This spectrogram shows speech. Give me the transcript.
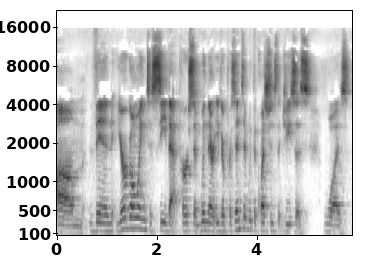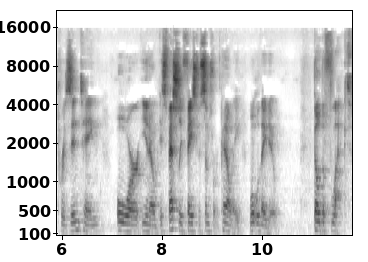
um, then you're going to see that person when they're either presented with the questions that Jesus was presenting or, you know, especially faced with some sort of penalty, what will they do? They'll deflect.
